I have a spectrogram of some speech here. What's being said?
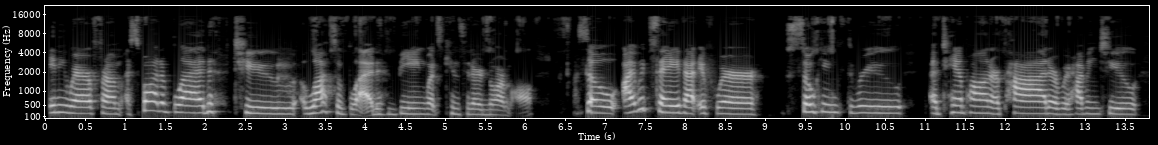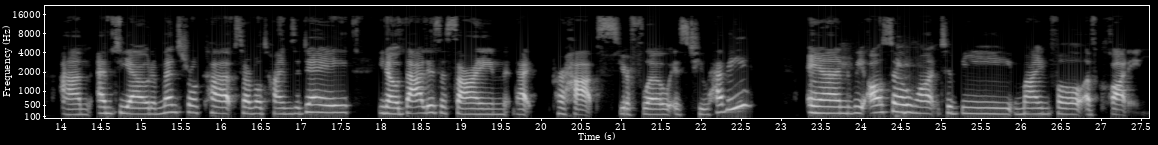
anywhere from a spot of blood to lots of blood being what's considered normal. So I would say that if we're soaking through a tampon or pad, or we're having to um, empty out a menstrual cup several times a day, you know, that is a sign that perhaps your flow is too heavy. And we also want to be mindful of clotting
